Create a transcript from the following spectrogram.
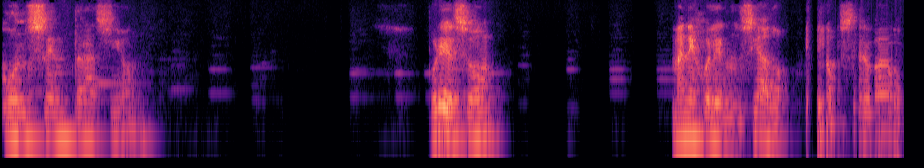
concentración. Por eso manejo el enunciado, el observador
